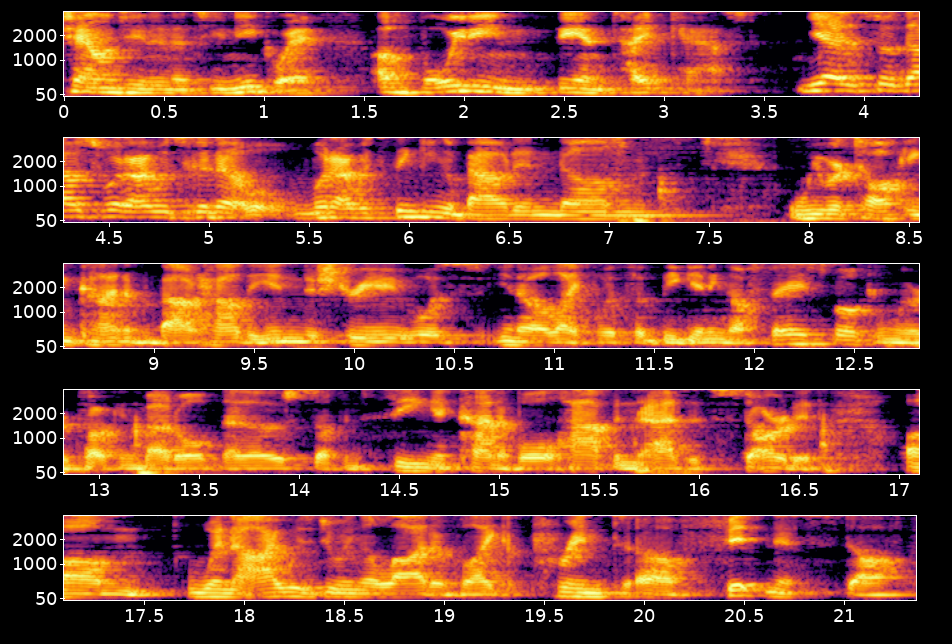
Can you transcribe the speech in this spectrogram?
challenging in its unique way. Avoiding being typecast. Yeah, so that was what I was gonna, what I was thinking about, and um, we were talking kind of about how the industry was, you know, like with the beginning of Facebook, and we were talking about all that other stuff and seeing it kind of all happen as it started. Um, when I was doing a lot of like print uh, fitness stuff,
